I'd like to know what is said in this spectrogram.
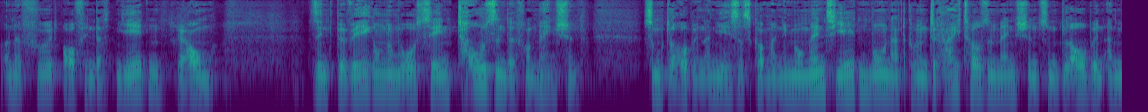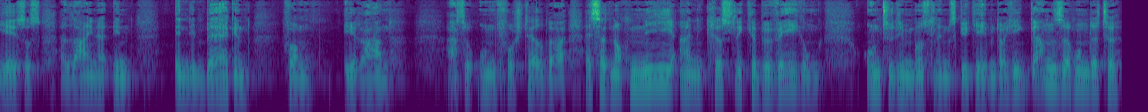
Und er führt auf, in jeden Raum sind Bewegungen, wo Zehntausende von Menschen zum Glauben an Jesus kommen. Im Moment, jeden Monat kommen 3000 Menschen zum Glauben an Jesus alleine in, in den Bergen von Iran. Also unvorstellbar. Es hat noch nie eine christliche Bewegung unter den Muslims gegeben, durch die ganze Hunderte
